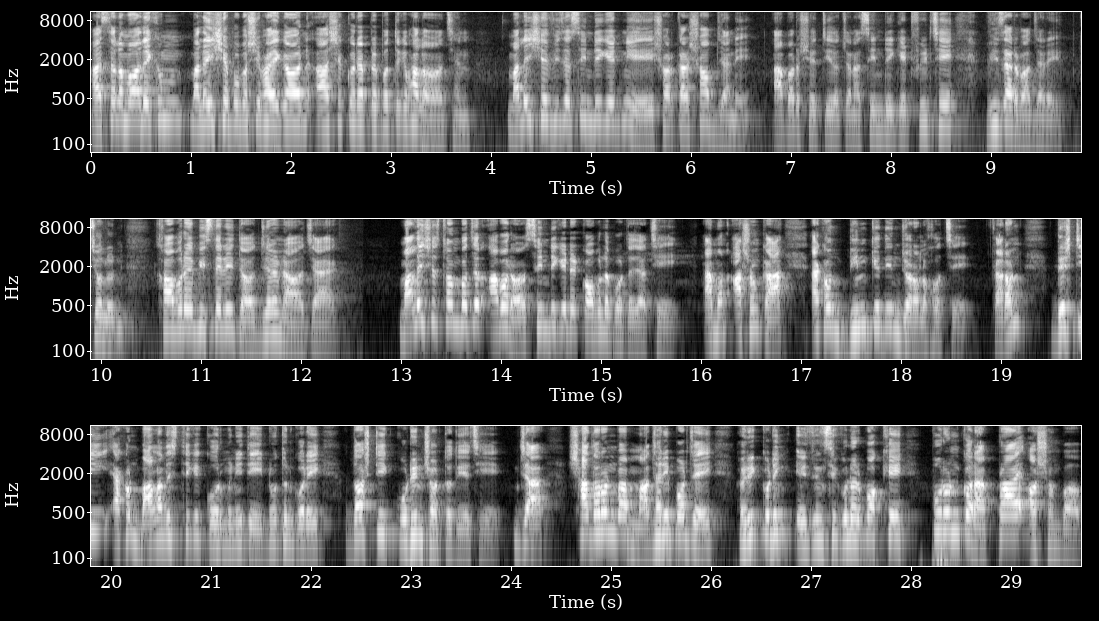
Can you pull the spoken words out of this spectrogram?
আসসালামু আলাইকুম, মালয়েশিয়া প্রবাসী ভাইগণ, আশা করি আপনার প্রত্যেকে ভালো আছেন। মালয়েশিয়া ভিসা সিন্ডিকেট নিয়ে সরকার সব জানে, আবারও সে চিরচনা সিন্ডিকেট ফিরছে ভিসার বাজারে। চলুন খবরে বিস্তারিত জেনে নেওয়া যায় মালয়েশিয়া শ্রম বাজার আবারও সিন্ডিকেটের কবলে পড়তে যাচ্ছে। এমন আশঙ্কা এখন দিনকে দিন জোরালো হচ্ছে। কারণ, দেশটি এখন বাংলাদেশ থেকে কর্মী নিতে নতুন করে দশটি কঠিন শর্ত দিয়েছে, যা সাধারণ বা মাঝারি পর্যায়ে রেকর্ডিং এজেন্সিগুলোর পক্ষে পূরণ করা প্রায় অসম্ভব।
